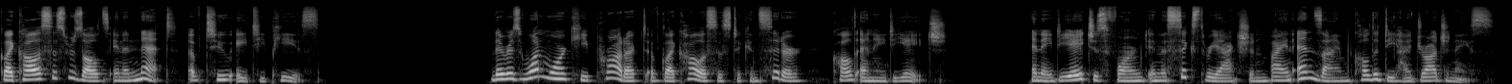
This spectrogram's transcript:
glycolysis results in a net of two ATPs. There is one more key product of glycolysis to consider called NADH. NADH is formed in the sixth reaction by an enzyme called a dehydrogenase.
